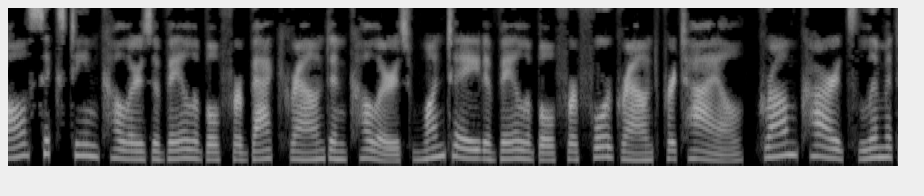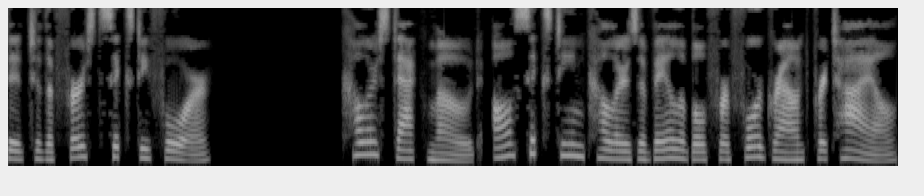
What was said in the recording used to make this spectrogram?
all 16 colors available for background and colors 1 to 8 available for foreground per tile, GROM cards limited to the first 64, color stack mode, all 16 colors available for foreground per tile,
